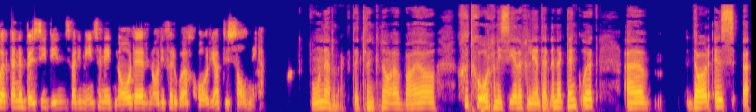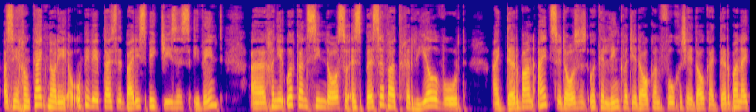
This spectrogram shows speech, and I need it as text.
ook dan 'n bussie diens wat die mense net nader na die verhoog area toe sal neem wonderlik. Dit klink nou 'n baie goed georganiseerde geleentheid en ek dink ook uh daar is uh, as jy gaan kyk na die op die webtuiste by die Speak Jesus event, uh gaan jy ook kan sien daarso is busse wat gereël word uit Durban uit. So daar's is ook 'n link wat jy daar kan volg as jy dalk uit Durban uit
